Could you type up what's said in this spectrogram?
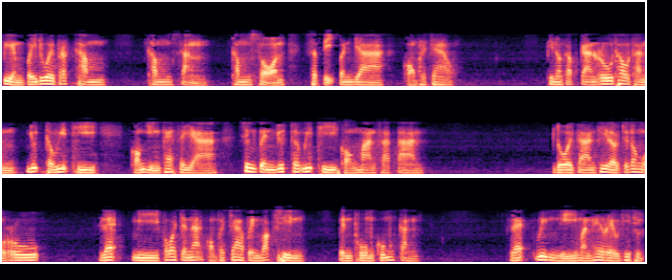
เปี่ยมไปด้วยพระคำคำสั่งคำสอนสติปัญญาของพระเจ้า พี่น้องครับการรู้เท่าทันยุทธวิธีของหญิงแพทย์สยา ซึ่งเป็นยุทธวิธีของมารซาตาน โดยการที่เราจะต้องรู้และมีพระวจนะของพระเจ้าเป็นวัคซีนเป็นภูมิคุ้มกัน และวิ่งหนีมันให้เร็วที่สุด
